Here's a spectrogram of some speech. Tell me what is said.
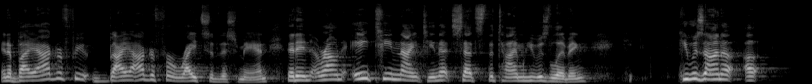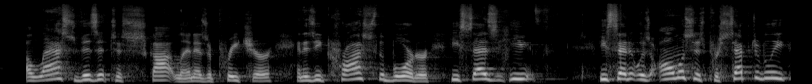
And a biography, biographer writes of this man that in around 1819, that sets the time he was living, he, he was on a, a, a last visit to Scotland as a preacher, and as he crossed the border, he says he, he said it was almost as perceptibly,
